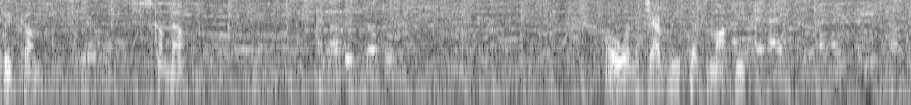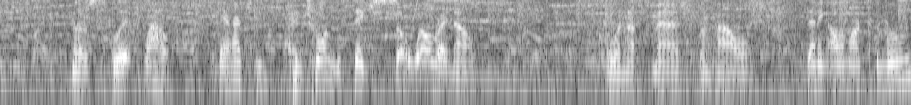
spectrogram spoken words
Please come. Just come now. Oh, and the jab reset from Aki. Another split. Wow. They're actually controlling the stage so well right now. Oh, an up smash from Howl. Sending Olimar to the moon.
